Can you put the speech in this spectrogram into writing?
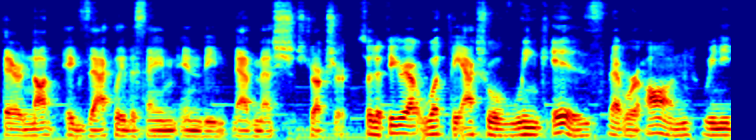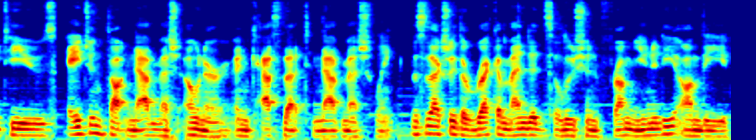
they're not exactly the same in the nav mesh structure. So to figure out what the actual link is that we're on, we need to use agent.navmeshowner and cast that to navmesh link. This is actually the recommended solution from Unity on the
